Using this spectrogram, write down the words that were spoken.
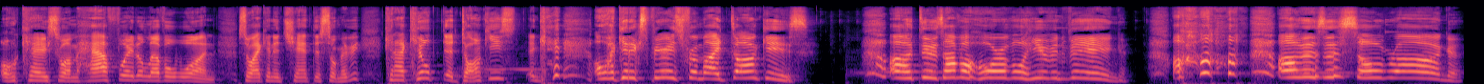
Okay, so I'm halfway to level one, so I can enchant this. So maybe, can I kill uh, donkeys? oh, I get experience from my donkeys! Oh, dudes, I'm a horrible human being. Oh, this is so wrong.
